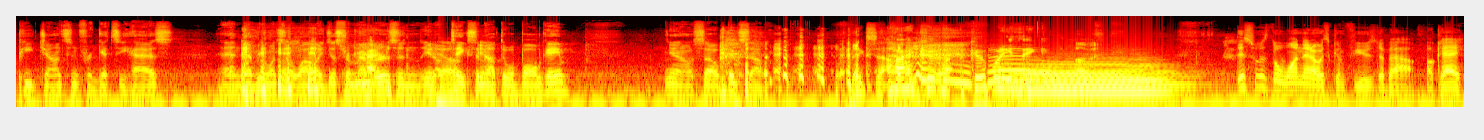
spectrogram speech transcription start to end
Pete Johnson forgets he has, and every once in a while he just remembers and you know Yeah, takes him yeah. out to a ball game. You know, so big sell. Big sell. All right, Coop, Coop, what do you think? Love it. This was the one that I was confused about. Okay,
